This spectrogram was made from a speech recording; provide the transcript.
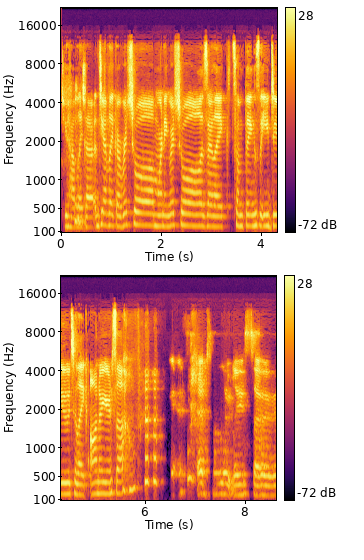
Do you have like a do you have like a ritual, morning ritual? Is there like some things that you do to like honor yourself? yes, absolutely. So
